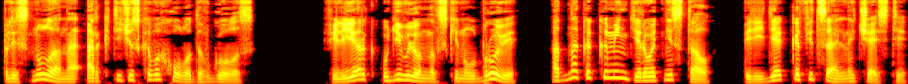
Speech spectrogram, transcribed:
плеснула она арктического холода в голос. Фильярк удивленно вскинул брови, однако комментировать не стал, перейдя к официальной части.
